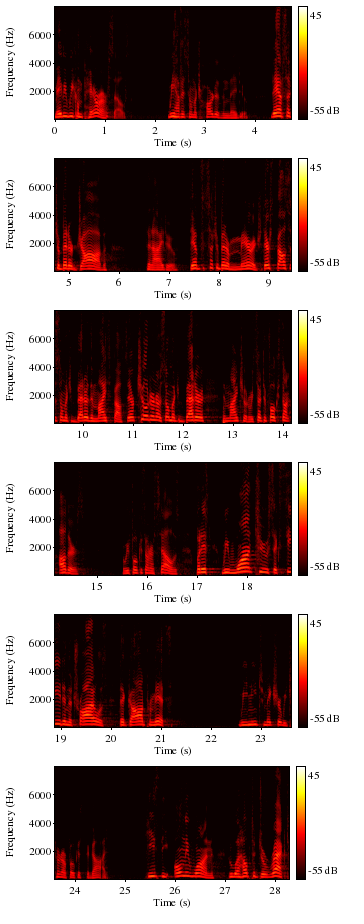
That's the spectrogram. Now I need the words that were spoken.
Maybe we compare ourselves. We have it so much harder than they do. They have such a better job than I do. They have such a better marriage. Their spouse is so much better than my spouse. Their children are so much better than my children. We start to focus on others, or we focus on ourselves. But if we want to succeed in the trials that God permits, we need to make sure we turn our focus to God. He's the only one who will help to direct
